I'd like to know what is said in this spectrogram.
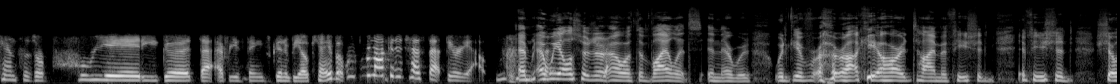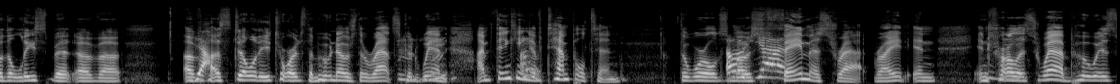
chances are pretty good that everything's going to be okay. But we're not going to test that theory out. and, and, we also don't know if the violets in there would, would give Rocky a hard time if he should if he should show the least bit of. Uh, of yeah. hostility towards them. Who knows? The rats could mm-hmm. win. I'm thinking oh. of Templeton, the world's oh, most yes. famous rat, right? In in mm-hmm. Charlotte's Web, who is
